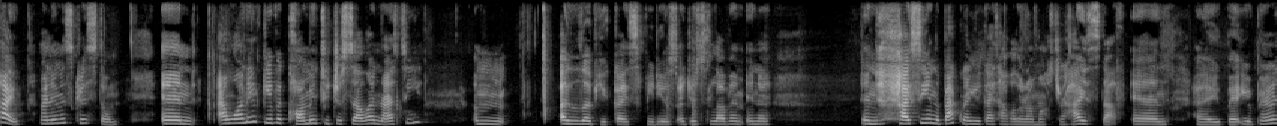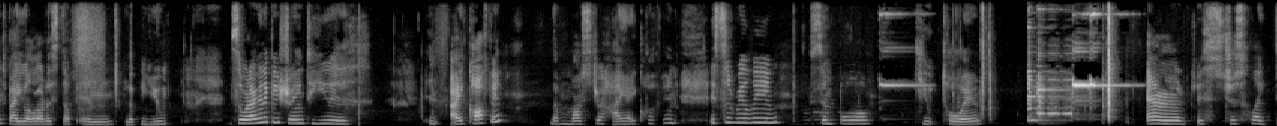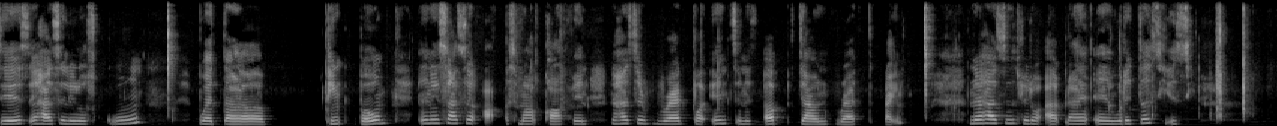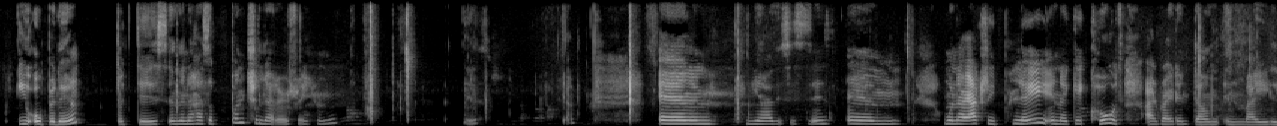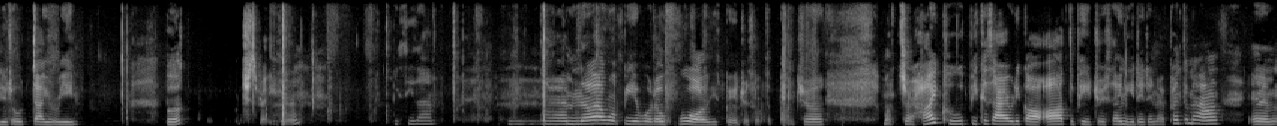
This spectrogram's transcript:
Hi, my name is Crystal, and I want to give a comment to Gisela Nassi. Um, I love you guys' videos. I just love them, and I, and I see in the background you guys have a lot of Monster High stuff, and I bet your parents buy you a lot of stuff, and look at you. So what I'm gonna be showing to you is an iCoffin, the Monster High iCoffin. It's a really simple cute toy. And it's just like this. It has a little school with a pink bow. And it has a, a small coffin. And it has a red buttons and it's up, down, red, right. And it has this little outline. And what it does is you open it like this. And then it has a bunch of letters right here. This and yeah this is this. And when I actually play and I get codes I write it down in my little diary book which is right here. You see that? Um, no, I won't be able to fool all these pages with a bunch of Monster High code because I already got all the pages I needed and I print them out and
